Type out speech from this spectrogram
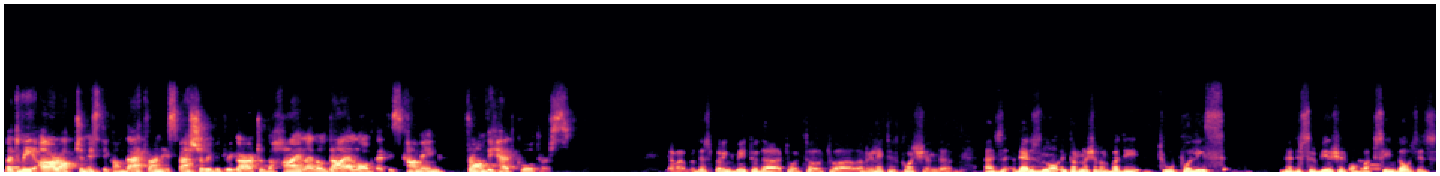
But we are optimistic on that one, especially with regard to the high level dialogue that is coming from the headquarters. Yeah, but this brings me to, the, to, to, to a related question. as there is no international body to police the distribution of vaccine doses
